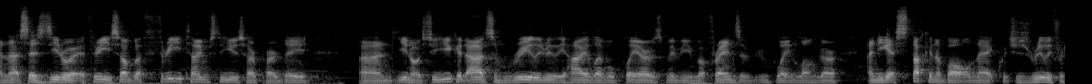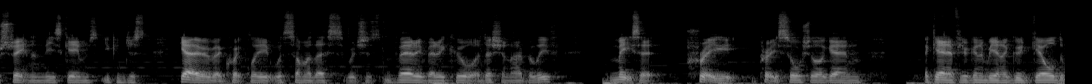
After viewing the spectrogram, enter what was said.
And that says 0 out of 3. So I've got 3 times to use her per day. And, you know, so you could add some really, really high level players. Maybe you've got friends that have been playing longer. And you get stuck in a bottleneck, which is really frustrating in these games. You can just get out of it quickly with some of this, which is very, very cool addition, I believe. Makes it pretty, pretty social again again, if you're going to be in a good guild,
